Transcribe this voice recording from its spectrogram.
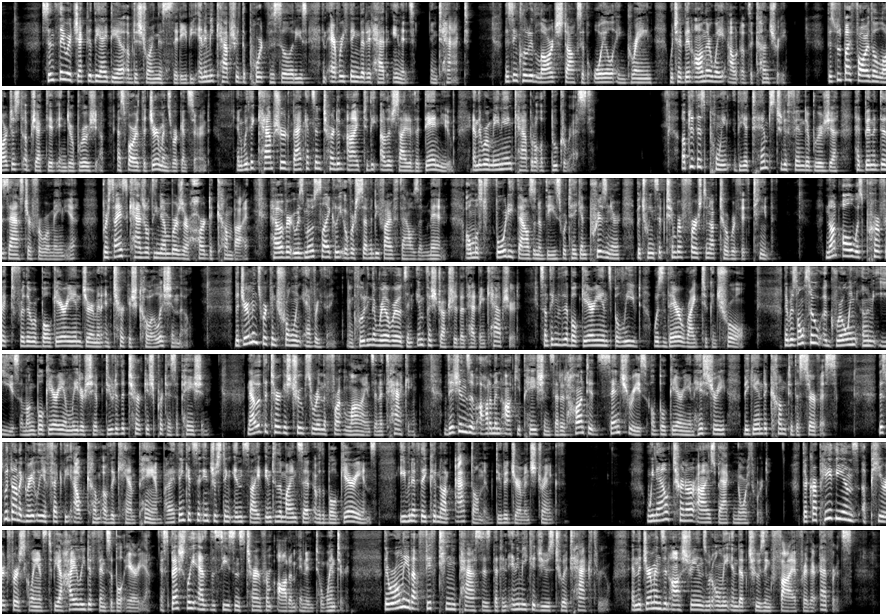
Since they rejected the idea of destroying the city, the enemy captured the port facilities and everything that it had in it intact. This included large stocks of oil and grain, which had been on their way out of the country. This was by far the largest objective in Dobruja, as far as the Germans were concerned. And with it captured, Mackensen turned an eye to the other side of the Danube and the Romanian capital of Bucharest. Up to this point, the attempts to defend Dobruja had been a disaster for Romania. Precise casualty numbers are hard to come by. However, it was most likely over 75,000 men. Almost 40,000 of these were taken prisoner between September 1st and October 15th. Not all was perfect for the Bulgarian, German, and Turkish coalition, though. The Germans were controlling everything, including the railroads and infrastructure that had been captured something that the Bulgarians believed was their right to control. There was also a growing unease among Bulgarian leadership due to the Turkish participation. Now that the Turkish troops were in the front lines and attacking, visions of Ottoman occupations that had haunted centuries of Bulgarian history began to come to the surface. This would not greatly affect the outcome of the campaign, but I think it's an interesting insight into the mindset of the Bulgarians, even if they could not act on them due to German strength. We now turn our eyes back northward. The Carpathians appear at first glance to be a highly defensible area, especially as the seasons turn from autumn and into winter. There were only about 15 passes that an enemy could use to attack through, and the Germans and Austrians would only end up choosing five for their efforts.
